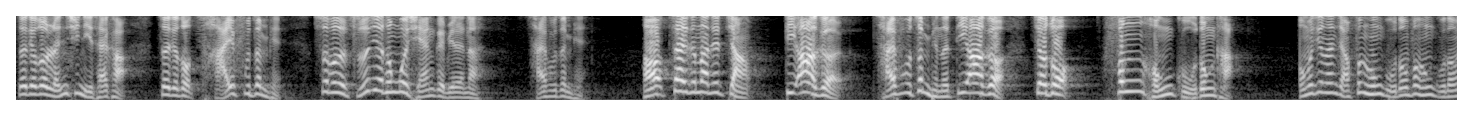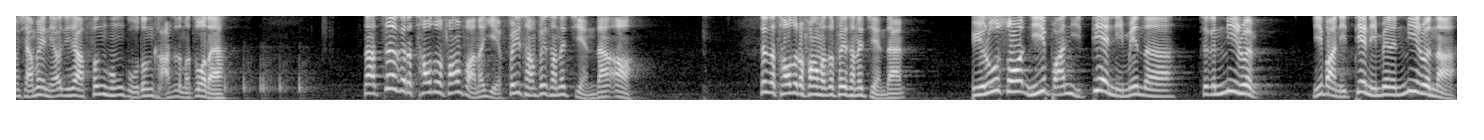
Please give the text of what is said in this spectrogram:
这叫做人气理财卡，这叫做财富赠品，是不是直接通过钱给别人呢财富赠品？好，再跟大家讲第二个财富赠品的第二个叫做分红股东卡。我们经常讲分红股东，分红股东，想不想了解一下分红股东卡是怎么做的呀？那这个的操作方法呢，也非常非常的简单啊。这个操作的方法是非常的简单，比如说你把你店里面的这个利润，你把你店里面的利润呢。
